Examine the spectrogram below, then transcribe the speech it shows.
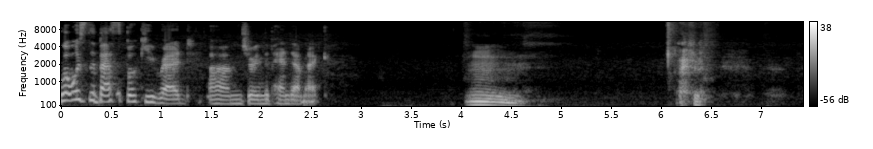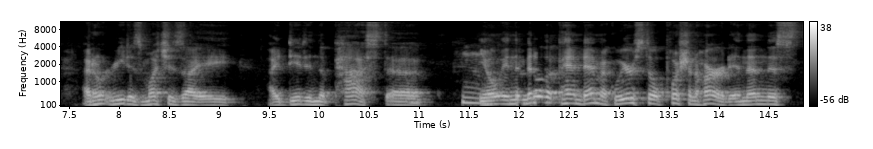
What was the best book you read um, during the pandemic? Hmm. I don't, I don't read as much as I I did in the past. Uh, mm-hmm. You know, in the middle of the pandemic, we were still pushing hard, and then this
